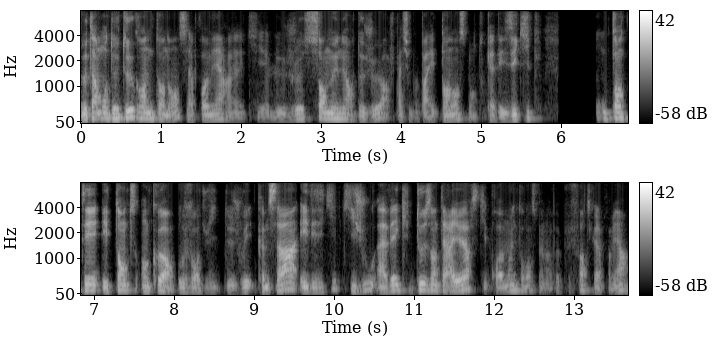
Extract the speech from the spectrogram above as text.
notamment de deux grandes tendances. La première euh, qui est le jeu sans meneur de jeu. Alors, je ne sais pas si on peut parler de tendance, mais en tout cas des équipes ont tenté et tentent encore aujourd'hui de jouer comme ça, et des équipes qui jouent avec deux intérieurs, ce qui est probablement une tendance même un peu plus forte que la première.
